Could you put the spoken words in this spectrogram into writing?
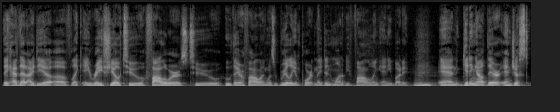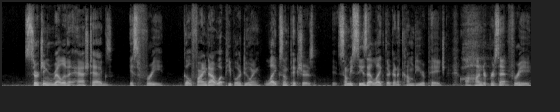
they had that idea of like a ratio to followers to who they are following was really important. They didn't want to be following anybody, mm. and getting out there and just searching relevant hashtags is free. Go find out what people are doing. Like some pictures. If somebody sees that like, they're going to come to your page. 100% free,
